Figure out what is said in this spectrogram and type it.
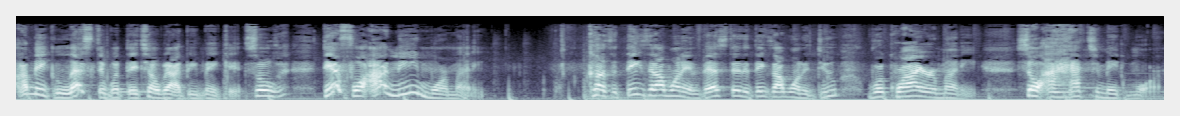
I make less than what they told me I'd be making. So therefore, I need more money. Because the things that I want to invest in, the things I want to do require money. So I have to make more.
